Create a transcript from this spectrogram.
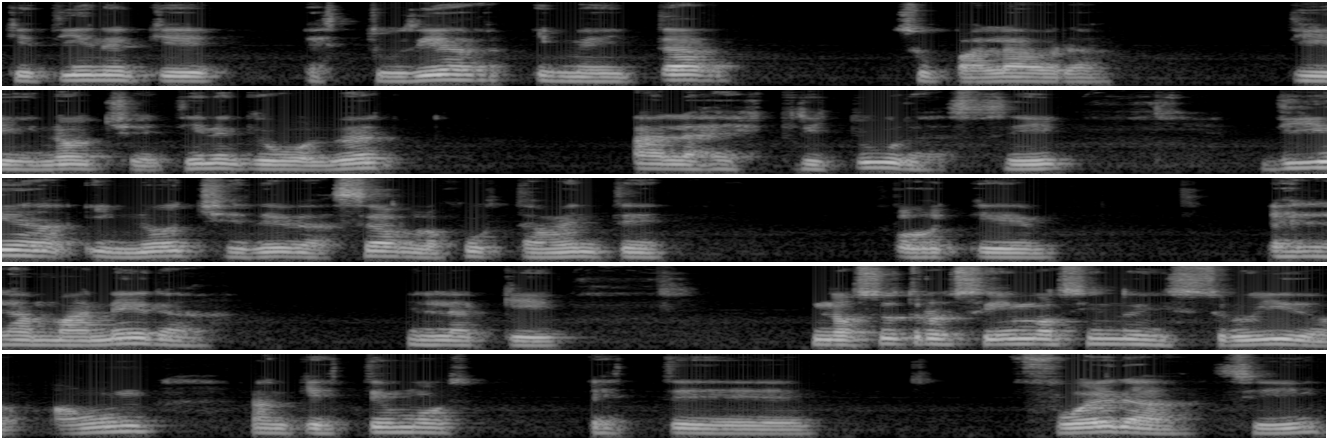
que tiene que estudiar y meditar su palabra día y noche, tiene que volver a las escrituras, ¿sí? Día y noche debe hacerlo justamente porque es la manera en la que nosotros seguimos siendo instruidos, aún aunque estemos este, fuera ¿sí?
